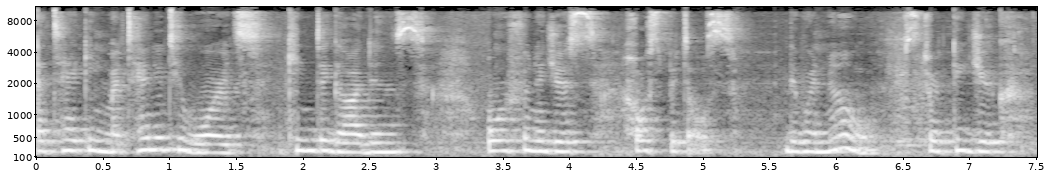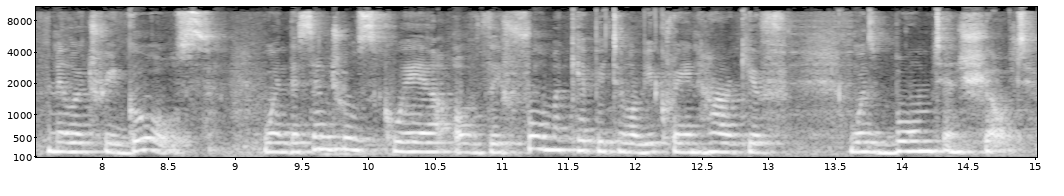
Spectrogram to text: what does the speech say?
attacking maternity wards, kindergartens, orphanages, hospitals. There were no strategic military goals when the central square of the former capital of Ukraine, Kharkiv, was bombed and shot.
